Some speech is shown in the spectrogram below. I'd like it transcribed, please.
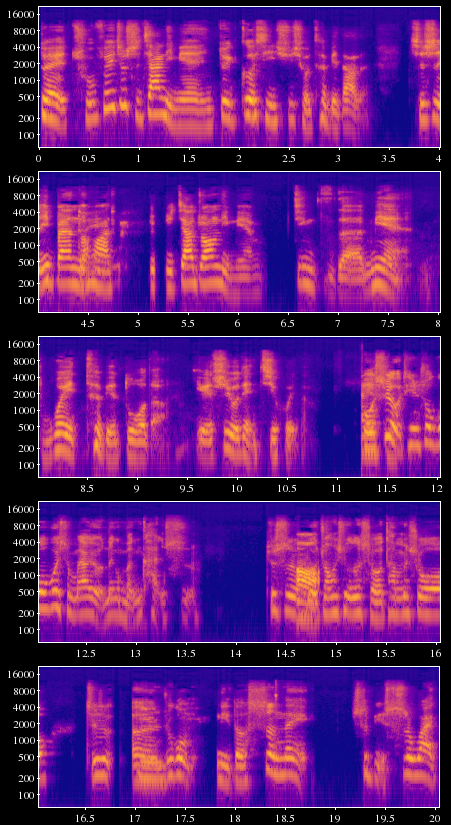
对，除非就是家里面对个性需求特别大的，其实一般的话就是家装里面。镜子的面不会特别多的，也是有点忌讳的。我是有听说过为什么要有那个门槛式，就是我装修的时候，他们说，就是呃，如果你的室内是比室外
